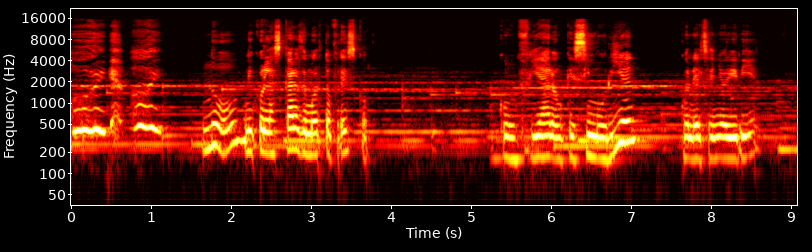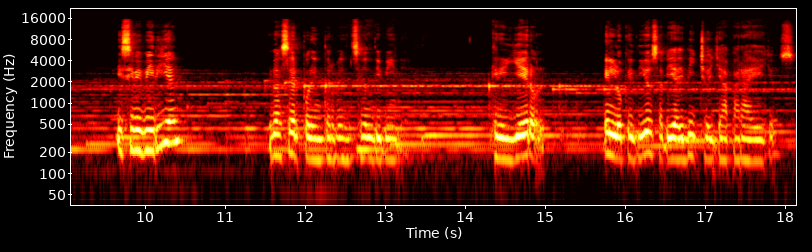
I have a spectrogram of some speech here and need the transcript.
¡Ay, ay! No, ni con las caras de muerto fresco. Confiaron que si morían, con el Señor iría. Y si vivirían, iba a ser por intervención divina. Creyeron en lo que Dios había dicho ya para ellos.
